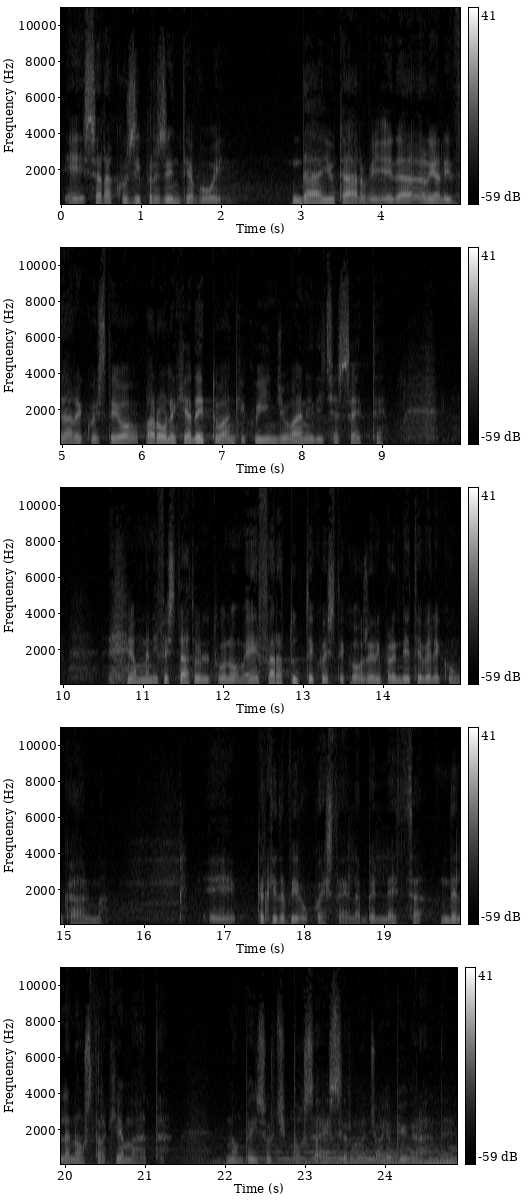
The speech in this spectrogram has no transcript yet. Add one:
e sarà così presente a voi da aiutarvi e da realizzare queste parole che ha detto anche qui in Giovanni 17. E ha manifestato il tuo nome e farà tutte queste cose, riprendetevele con calma. E perché davvero questa è la bellezza della nostra chiamata. Non penso ci possa essere una gioia più grande.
